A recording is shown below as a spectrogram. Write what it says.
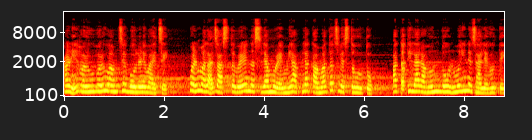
आणि हळूहळू आमचे बोलणे व्हायचे. पण मला जास्त वेळ नसल्यामुळे मी आपल्या कामातच व्यस्त होतो. आता तिला राहून दोन महिने झाले होते.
